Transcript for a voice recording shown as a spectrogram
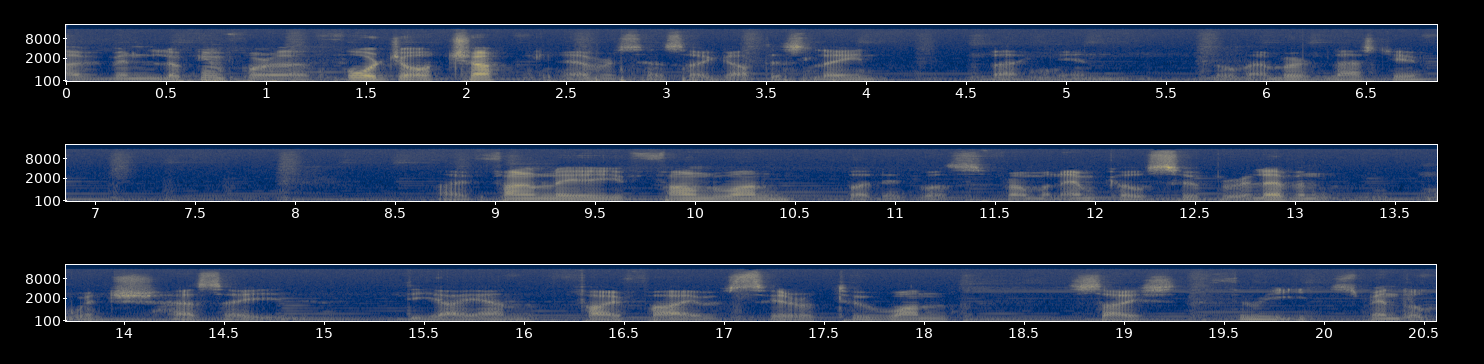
I've been looking for a four jaw chuck ever since I got this lathe back in November last year. I finally found one, but it was from an Emco Super 11, which has a DIN 55021 size 3 spindle.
